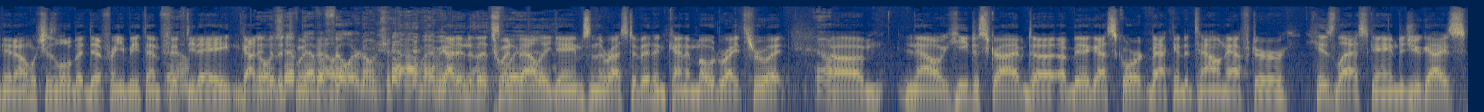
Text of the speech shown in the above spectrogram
you know, which is a little bit different. You beat them fifty yeah. to eight. Got you into the Twin Valley. filler, don't you, Tom? I mean, got into the Twin the Valley games and the rest of it, and kind of mowed right through it. Yeah. Um, now he described uh, a big escort back into town after his last game. Did you guys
